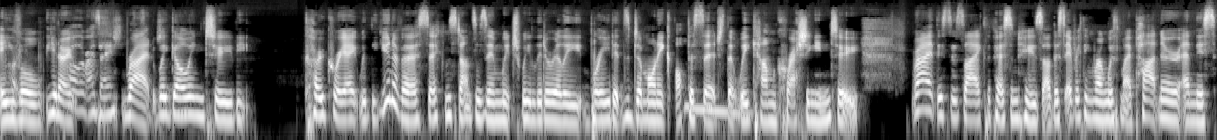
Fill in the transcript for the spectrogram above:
evil, you know, Polarization. right, we're going to the co create with the universe circumstances in which we literally breed its demonic opposite Mm. that we come crashing into. Right? This is like the person who's, oh, there's everything wrong with my partner, and this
